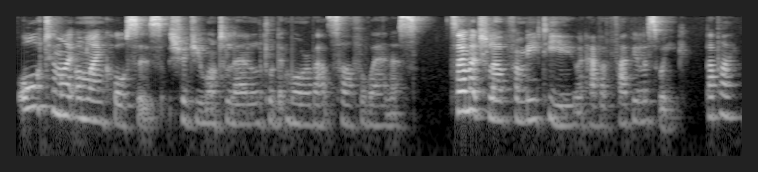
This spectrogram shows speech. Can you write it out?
or to my online courses should you want to learn a little bit more about self-awareness. So much love from me to you and have a fabulous week. Bye-bye.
